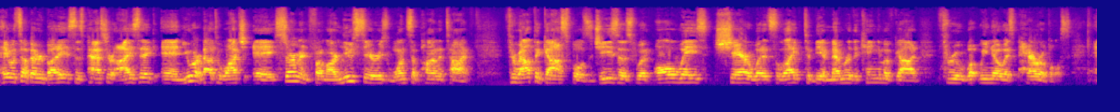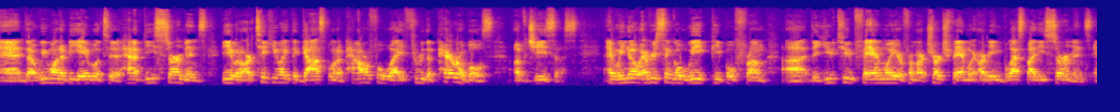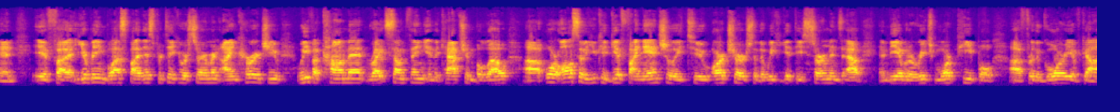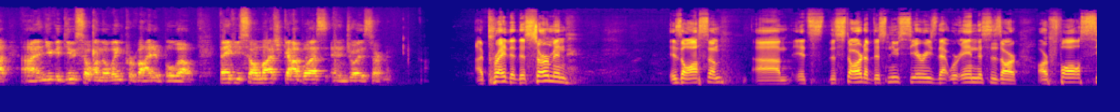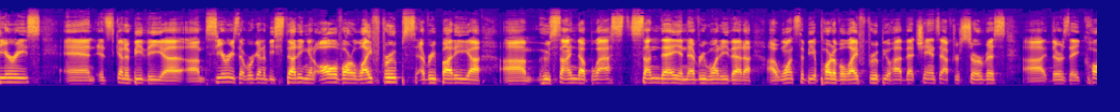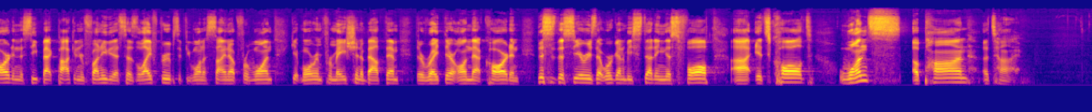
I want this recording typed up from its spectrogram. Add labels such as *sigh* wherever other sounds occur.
Hey, what's up, everybody? This is Pastor Isaac, and you are about to watch a sermon from our new series, Once Upon a Time. Throughout the Gospels, Jesus would always share what it's like to be a member of the kingdom of God through what we know as parables. And uh, we want to be able to have these sermons be able to articulate the gospel in a powerful way through the parables of Jesus. And we know every single week people from uh, the YouTube family or from our church family are being blessed by these sermons. And if uh, you're being blessed by this particular sermon, I encourage you, leave a comment, write something in the caption below. Uh, or also you could give financially to our church so that we could get these sermons out and be able to reach more people uh, for the glory of God. Uh, and you could do so on the link provided below. Thank you so much. God bless and enjoy the sermon. I pray that this sermon is awesome. Um, it's the start of this new series that we're in. This is our, our fall series, and it's going to be the uh, um, series that we're going to be studying in all of our life groups. Everybody uh, um, who signed up last Sunday and everybody that uh, uh, wants to be a part of a life group, you'll have that chance after service. Uh, there's a card in the seat back pocket in front of you that says life groups. If you want to sign up for one, get more information about them, they're right there on that card. And this is the series that we're going to be studying this fall. Uh, it's called Once Upon a Time.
